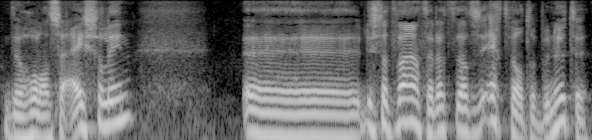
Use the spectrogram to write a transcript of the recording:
de Hollandse IJssel in. Dus dat water, dat, dat is echt wel te benutten.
